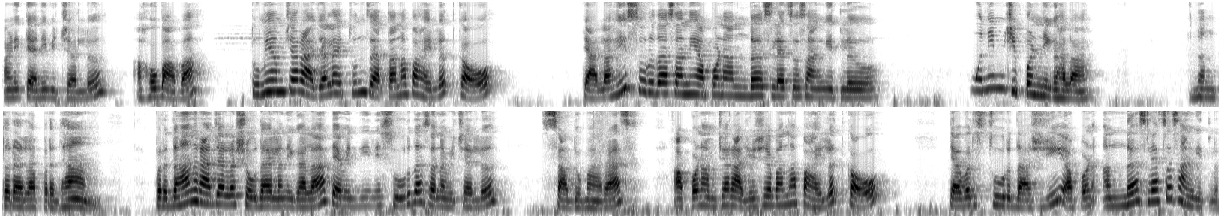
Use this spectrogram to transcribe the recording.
आणि त्याने विचारलं अहो बाबा तुम्ही आमच्या राजाला इथून जाताना पाहिलं का हो? त्यालाही सुरदासांनी आपण अंध असल्याचं सांगितलं. मुनीमजी पण निघाला. नंतर आला प्रधान. प्रधान राजाला शोधायला निघाला. त्यावेळी तिने सूरदासांना विचारलं साधू महाराज आपण आमच्या राजेसाहेबांना पाहिलं का हो? त्यावर सूरदासजी आपण अंध असल्याचं सांगितलं.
